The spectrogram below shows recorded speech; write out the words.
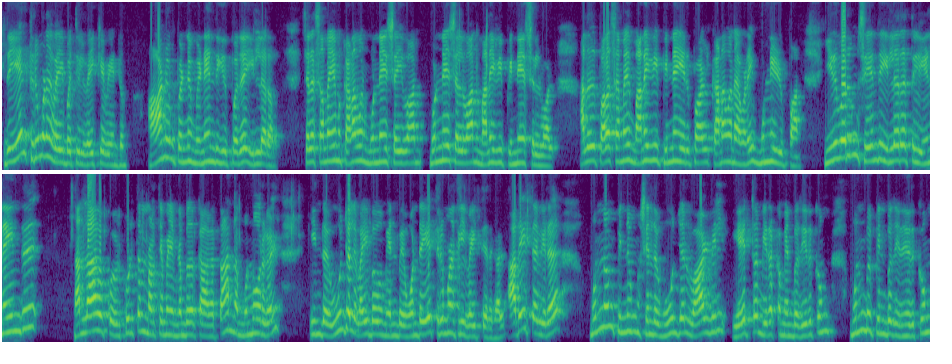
இதை ஏன் திருமண வைபத்தில் வைக்க வேண்டும்? ஆணும் பெண்ணும் இணைந்து இருப்பதே இல்லறம். சில சமயம் கணவன் முன்னே செய்வான் முன்னே செல்வான் மனைவி பின்னே செல்வாள். அல்லது பல சமயம் மனைவி பின்னே இருப்பாள் கணவன் அவனை முன்னிழுப்பான். இருவரும் சேர்ந்து இல்லறத்தில் இணைந்து நல்லா கு- நடத்த வேண்டும் என்பதற்காகத்தான் நம் முன்னோர்கள் இந்த ஊஞ்சல் வைபவம் என்ப ஒன்றையே திருமணத்தில் வைத்தீர்கள். அதை தவிர முன்னும் பின்னும் சென்ற ஊஞ்சல் வாழ்வில் ஏற்றம் இறக்கம் என்பது இருக்கும் முன்பு பின்பது இருக்கும்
